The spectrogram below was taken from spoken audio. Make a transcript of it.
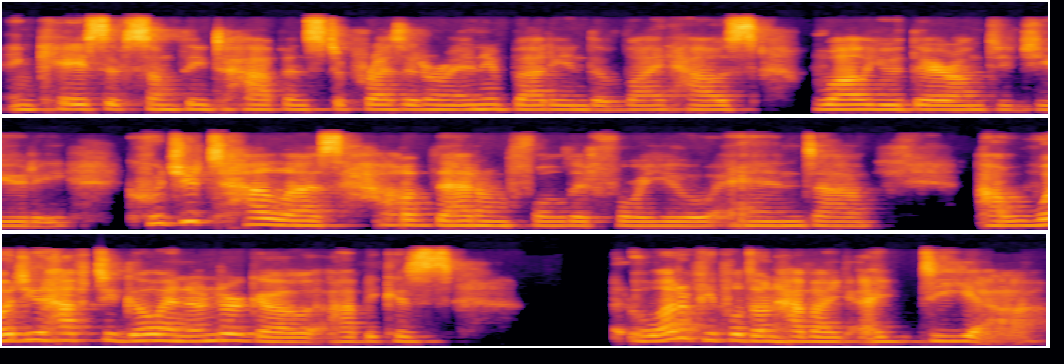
in case if something happens to president or anybody in the White House while you're there on duty. Could you tell us how that unfolded for you and uh, uh, what do you have to go and undergo? Uh, because a lot of people don't have an idea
